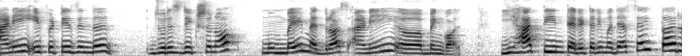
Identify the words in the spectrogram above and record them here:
आणि if it is in the jurisdiction of Mumbai Madras आणि बेंगॉल ह्या तीन टेरिटरीमध्ये असेल तर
